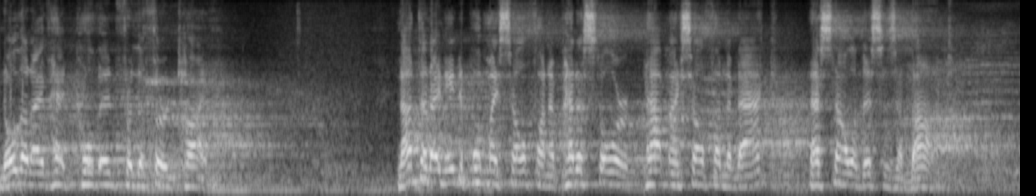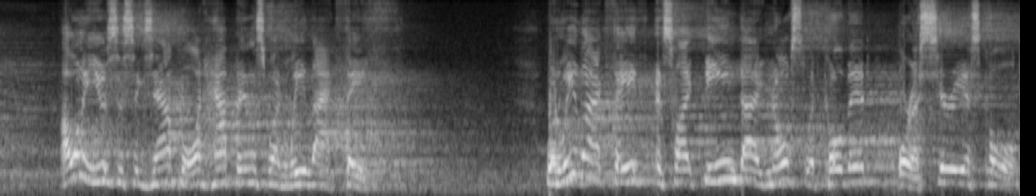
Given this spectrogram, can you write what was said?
know that I've had COVID for the third time. Not that I need to put myself on a pedestal or pat myself on the back. That's not what this is about. I want to use this example what happens when we lack faith. When we lack faith, it's like being diagnosed with COVID or a serious cold.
